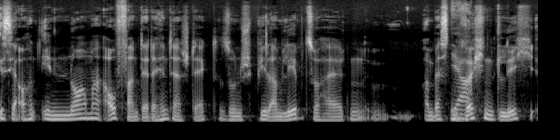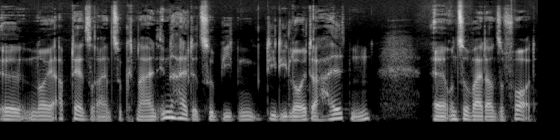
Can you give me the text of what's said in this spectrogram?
ist ja auch ein enormer Aufwand, der dahinter steckt, so ein Spiel am Leben zu halten, am besten Ja. wöchentlich äh, neue Updates reinzuknallen, Inhalte zu bieten, die die Leute halten äh, und so weiter und so fort.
